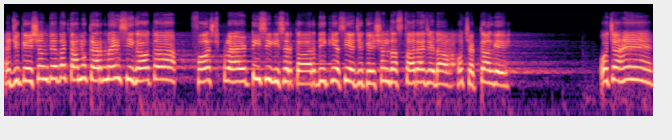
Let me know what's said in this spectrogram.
ਐਜੂਕੇਸ਼ਨ ਤੇ ਤਾਂ ਕੰਮ ਕਰਨਾ ਹੀ ਸੀਗਾ, ਉਹ ਤਾਂ ਫਰਸਟ ਪ੍ਰਾਇੋਰਟੀ ਸੀਗੀ ਸਰਕਾਰ ਦੀ ਕਿ ਅਸੀਂ ਐਜੂਕੇਸ਼ਨ ਦਾ ਸਤਰ ਹੈ ਜਿਹੜਾ, ਉਹ ਚੱਕਾਂਗੇ। ਉਹ ਚਾਹੇ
